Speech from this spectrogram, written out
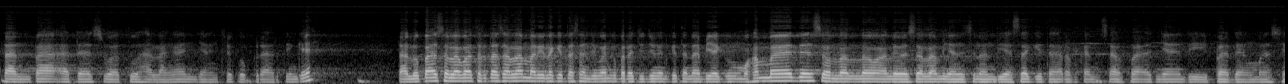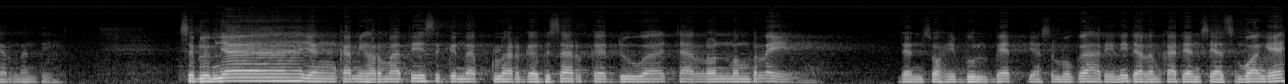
tanpa ada suatu halangan yang cukup berarti nggih. Tak lupa salawat serta salam marilah kita sanjungkan kepada junjungan kita Nabi Agung Muhammad Sallallahu Alaihi Wasallam yang senantiasa kita harapkan syafaatnya di padang masyar nanti. Sebelumnya yang kami hormati segenap keluarga besar kedua calon mempelai dan sohibul bed yang semoga hari ini dalam keadaan sehat semua nggih.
